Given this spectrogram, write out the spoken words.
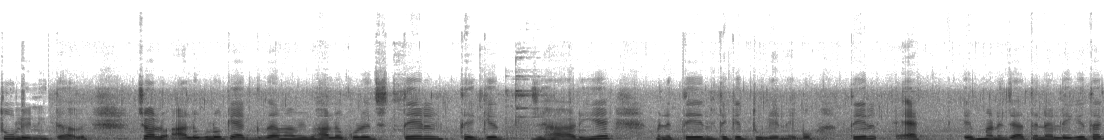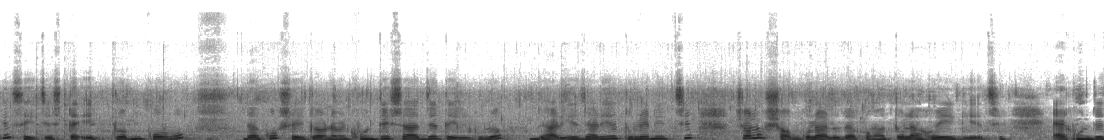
তুলে নিতে হবে। চলো আলুগুলোকে একদম আমি ভালো করে তেল থেকে ঝাড়িয়ে মানে তেল থেকে তুলে নেব। তেল এক মানে যাতে না লেগে থাকে, সেই চেষ্টা একটু আমি করব। দেখো, সেই কারণে আমি খুন্তির সাহায্যে তেলগুলো ঝাড়িয়ে ঝাড়িয়ে তুলে নিচ্ছি। চলো, সবগুলো আলু দেখো, আমার তোলা হয়ে গিয়েছে। এখন যে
